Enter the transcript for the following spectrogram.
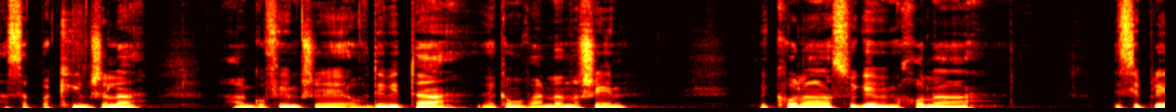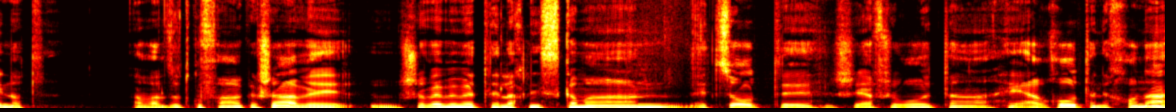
הספקים שלה, הגופים שעובדים איתה, וכמובן לאנשים, מכל הסוגים ומכל הדיסציפלינות. אבל זו תקופה קשה, ושווה באמת להכניס כמה עצות אה, שיאפשרו את ההיערכות הנכונה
